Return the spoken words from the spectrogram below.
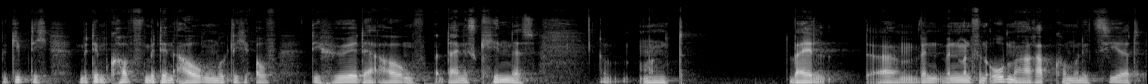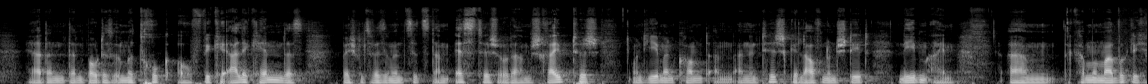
begib dich mit dem Kopf, mit den Augen wirklich auf die Höhe der Augen deines Kindes. Und weil ähm, wenn, wenn man von oben herab kommuniziert, ja, dann, dann baut das immer Druck auf. Wir alle kennen das. Beispielsweise, man sitzt am Esstisch oder am Schreibtisch und jemand kommt an, an den Tisch gelaufen und steht neben einem. Ähm, da kann man mal wirklich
